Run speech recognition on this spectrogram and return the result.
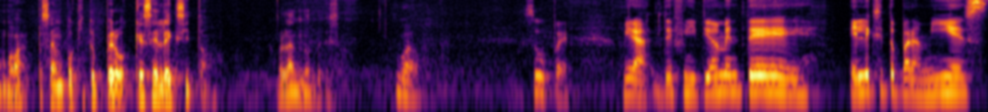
voy a pasar un poquito, pero ¿qué es el éxito? Hablando de eso. Wow. Súper. Mira, definitivamente el éxito para mí es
